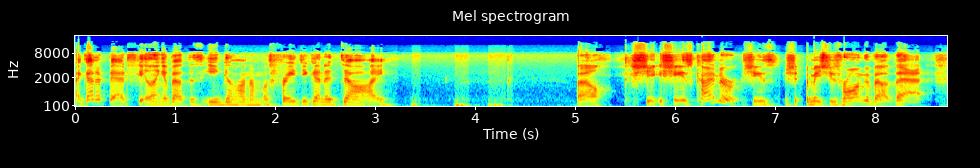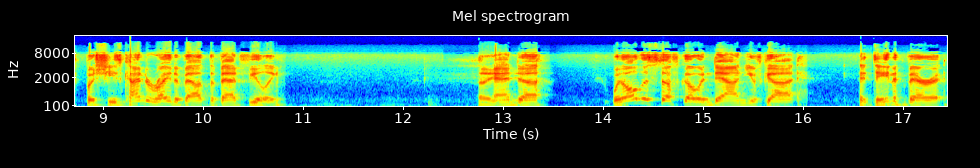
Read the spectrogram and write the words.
I got a bad feeling about this Egon. I'm afraid you're gonna die. Well, she she's kind of she's she, I mean she's wrong about that, but she's kind of right about the bad feeling. Oh, yeah, And yeah. uh, with all this stuff going down, you've got Dana Barrett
